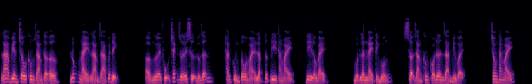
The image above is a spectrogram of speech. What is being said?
La viên châu không dám thờ ơ, lúc này làm ra quyết định. Ở người phụ trách dưới sự hướng dẫn, hắn cùng tô hoài lập tức đi thang máy, đi lầu bảy. Một lần này tình huống, sợ rằng không có đơn giản như vậy. Trong thang máy,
